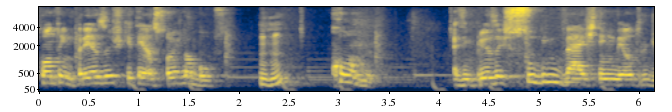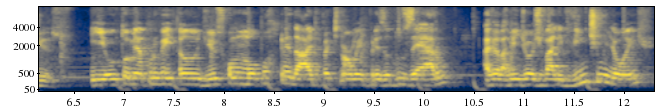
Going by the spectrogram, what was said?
quanto em empresas que têm ações na bolsa. Uhum. Como? As empresas subinvestem dentro disso. E eu estou me aproveitando disso como uma oportunidade para tirar uma empresa do zero. A Velar Media hoje vale 20 milhões,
